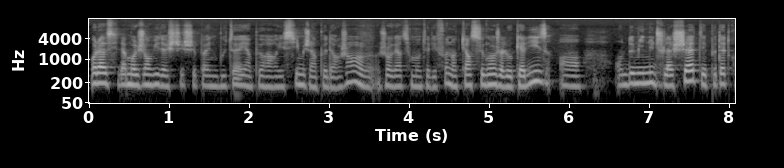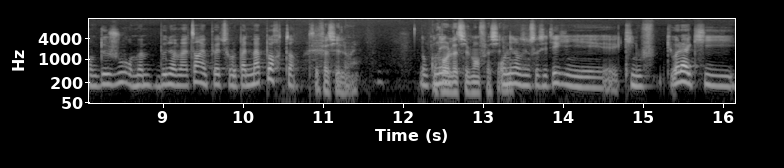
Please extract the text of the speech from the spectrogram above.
Voilà, si là, moi j'ai envie d'acheter, je sais pas, une bouteille un peu rarissime, j'ai un peu d'argent, je regarde sur mon téléphone, en 15 secondes, je la localise, en, en deux minutes, je l'achète, et peut-être qu'en deux jours, même demain matin, elle peut être sur le pas de ma porte. C'est facile, oui. Donc on Relativement est, facile. On est dans une société qui, qui nous, qui, voilà, qui,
